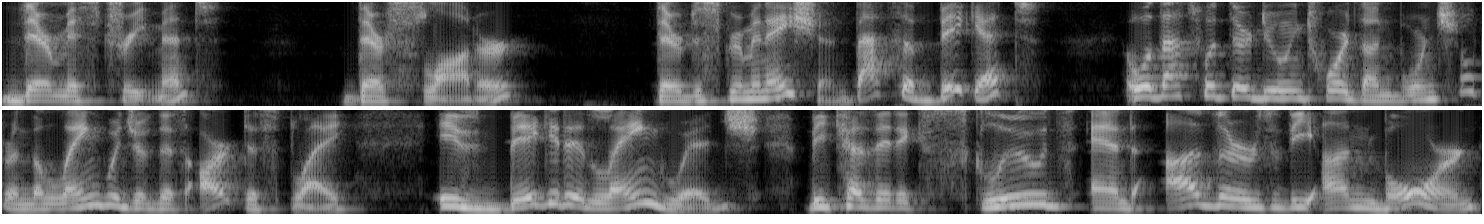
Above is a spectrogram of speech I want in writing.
their mistreatment, their slaughter, their discrimination. That's a bigot. Well, that's what they're doing towards unborn children. The language of this art display is bigoted language because it excludes and others the unborn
